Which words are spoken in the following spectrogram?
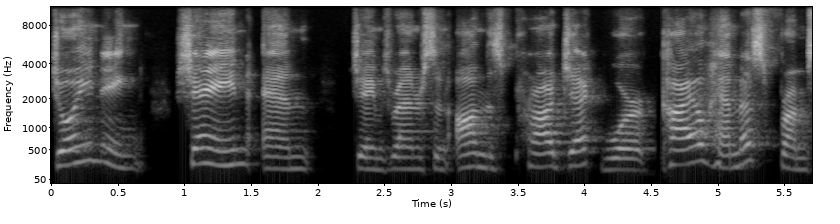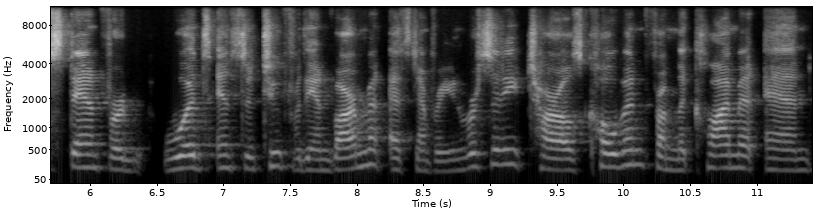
Joining Shane and James Randerson on this project were Kyle Hemes from Stanford Woods Institute for the Environment at Stanford University, Charles Koven from the Climate and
